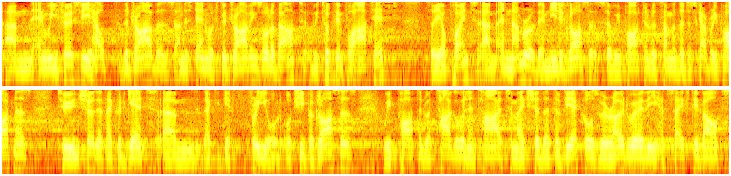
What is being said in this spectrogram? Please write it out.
Um, and we firstly helped the drivers understand what good driving is all about. We took them for our tests. So your point, um, a number of them needed glasses. So we partnered with some of the Discovery partners to ensure that they could get um, they could get free or, or, cheaper glasses. We partnered with Tiger Wheel and Tyre to make sure that the vehicles were roadworthy, had safety belts,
